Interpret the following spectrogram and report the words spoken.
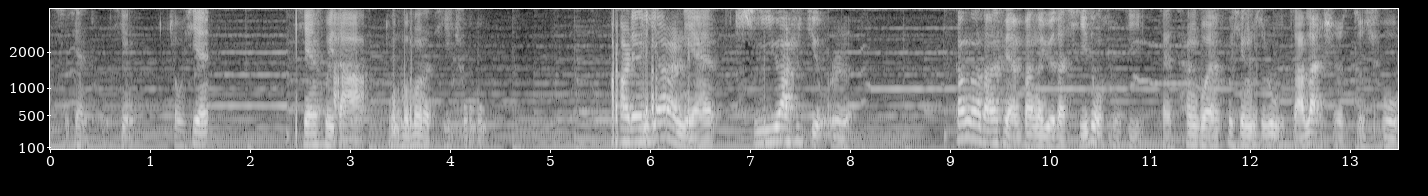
实现途径。首先。先回答中国梦的提出。二零一二年十一月二十九日，刚刚当选半个月的习总书记在参观复兴之路展览时指出：“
